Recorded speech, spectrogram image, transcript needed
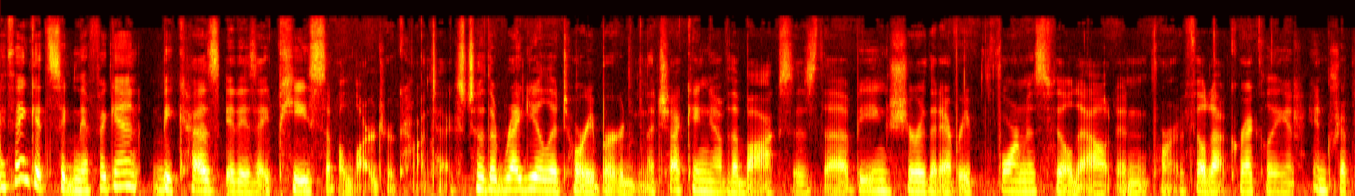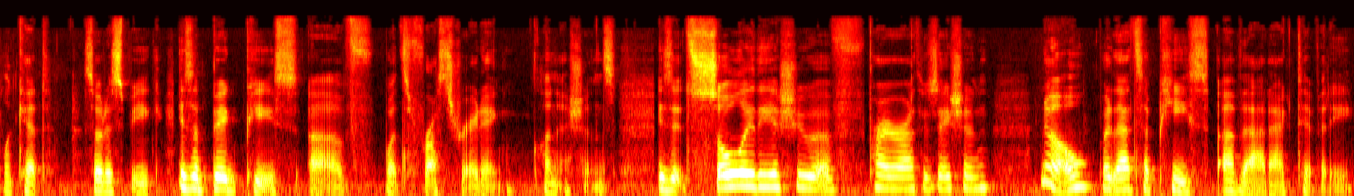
I think it's significant because it is a piece of a larger context. So the regulatory burden, the checking of the boxes, the being sure that every form is filled out and filled out correctly and in triplicate, so to speak, is a big piece of what's frustrating clinicians. Is it solely the issue of prior authorization? No, but that's a piece of that activity,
